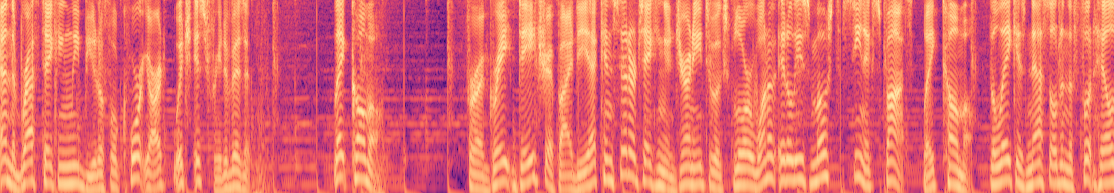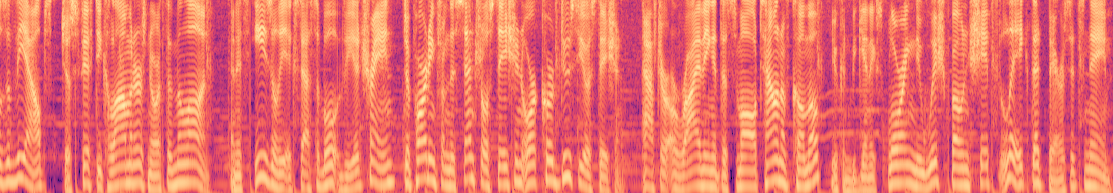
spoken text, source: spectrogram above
and the breathtakingly beautiful courtyard, which is free to visit. Lake Como for a great day trip idea, consider taking a journey to explore one of Italy's most scenic spots, Lake Como. The lake is nestled in the foothills of the Alps, just 50 kilometers north of Milan, and it's easily accessible via train, departing from the Central Station or Cordusio Station. After arriving at the small town of Como, you can begin exploring the wishbone-shaped lake that bears its name.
